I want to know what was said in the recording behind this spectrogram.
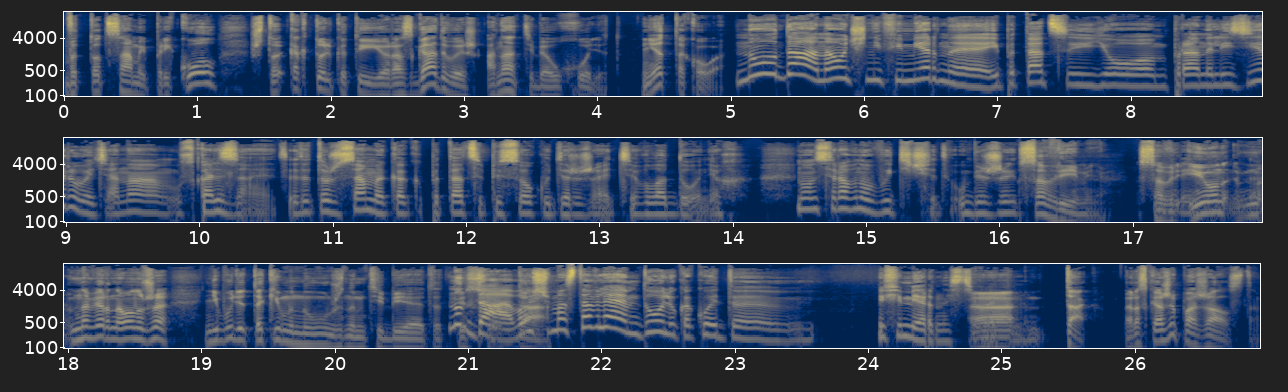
вот тот самый прикол, что как только ты ее разгадываешь, она от тебя уходит. Нет такого? Ну да, она очень эфемерная, и пытаться ее проанализировать, она ускользает. Это то же самое, как пытаться песок удержать в ладонях. Но он все равно вытечет, убежит. Со временем. Со вре- временем, И он, да. наверное, он уже не будет таким нужным тебе, этот Ну песок. да, в общем, оставляем долю какой-то эфемерности в А, этом. так, расскажи, пожалуйста,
